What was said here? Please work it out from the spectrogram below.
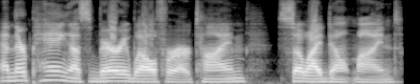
and they're paying us very well for our time, so I don't mind.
